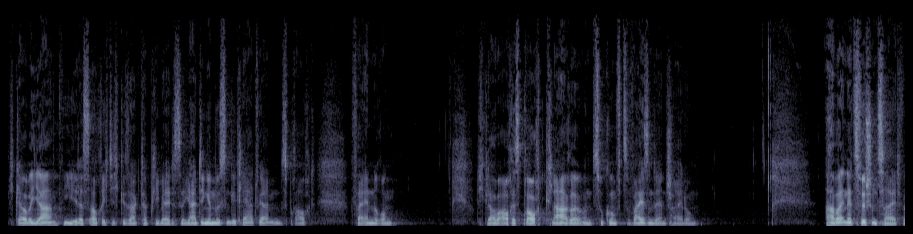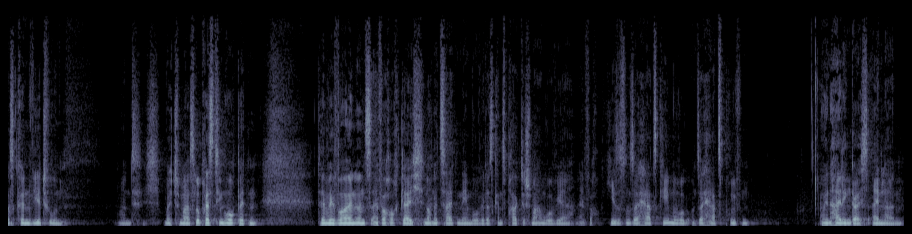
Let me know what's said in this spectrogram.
Ich glaube, ja, wie ihr das auch richtig gesagt habt, liebe Älteste, ja, Dinge müssen geklärt werden. Es braucht Veränderung. Ich glaube auch, es braucht klare und zukunftsweisende Entscheidungen. Aber in der Zwischenzeit, was können wir tun? Und ich möchte schon mal das Lobpreisteam hochbitten, denn wir wollen uns einfach auch gleich noch eine Zeit nehmen, wo wir das ganz praktisch machen, wo wir einfach Jesus unser Herz geben, wo wir unser Herz prüfen, wir den Heiligen Geist einladen.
